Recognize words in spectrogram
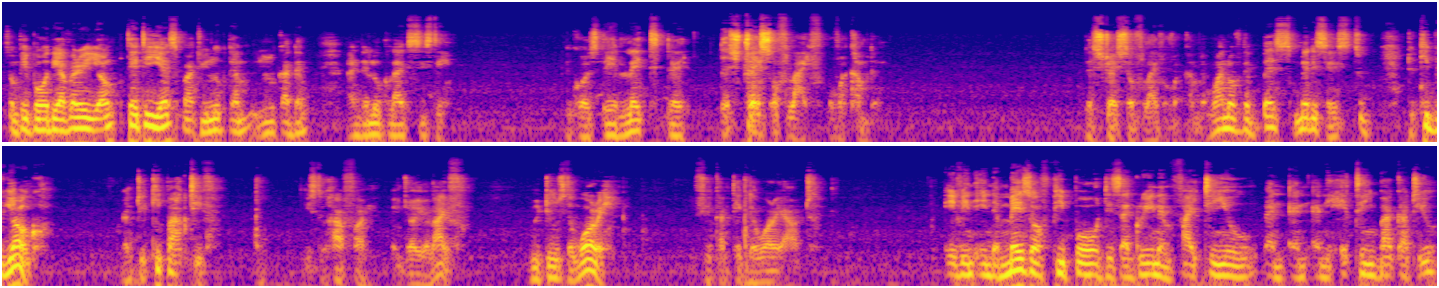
Some people, they are very young, 30 years, but you look them, you look at them, and they look like 60 because they let the, the stress of life overcome them. The stress of life overcome them. One of the best medicines to, to keep young and to keep active is to have fun, enjoy your life, reduce the worry if you can take the worry out. Even in the midst of people disagreeing and fighting you and, and, and hitting back at you,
